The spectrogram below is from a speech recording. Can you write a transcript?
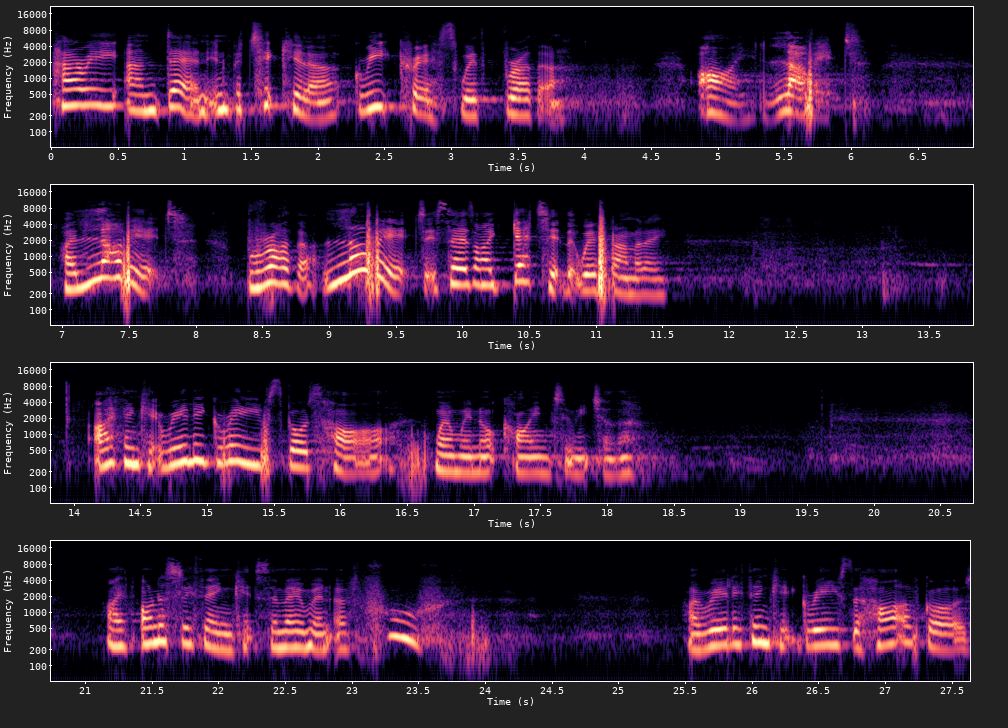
Harry and Den, in particular, greet Chris with brother. I love it. I love it. Brother, love it. It says, I get it that we're family. I think it really grieves God's heart when we're not kind to each other. I honestly think it's a moment of, whew. I really think it grieves the heart of God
